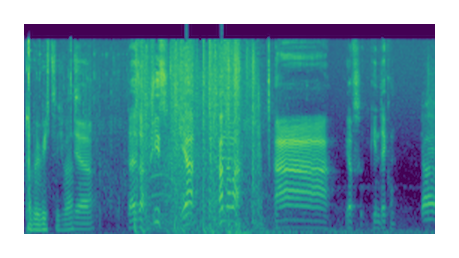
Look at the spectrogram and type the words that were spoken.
Da bewegt sich was. Ja. Da ist er. Schieß! Ja! Komm nochmal! Ah! Ja, geh in Deckung. Da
